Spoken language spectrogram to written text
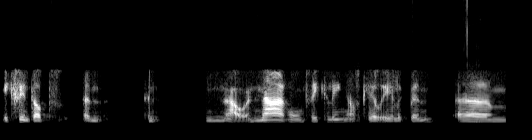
ik vind dat een, nou, een nare ontwikkeling, als ik heel eerlijk ben. Ehm,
